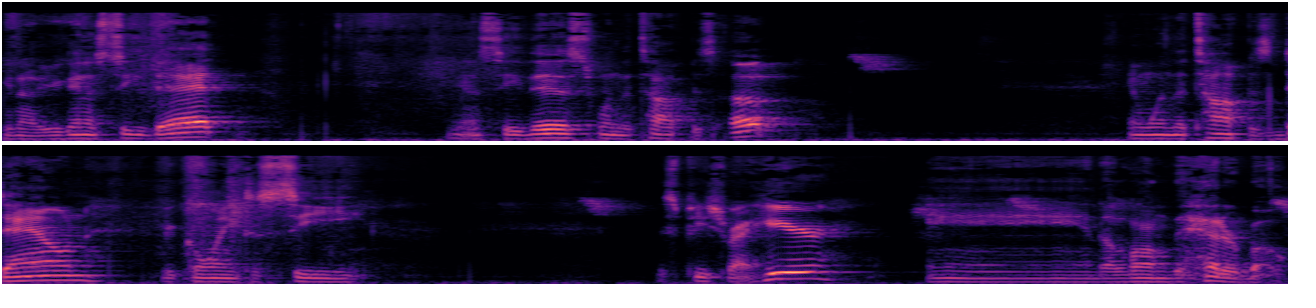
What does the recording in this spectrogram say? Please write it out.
you know, you're going to see that. You're going to see this when the top is up. And when the top is down, you're going to see this piece right here and along the header bow.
